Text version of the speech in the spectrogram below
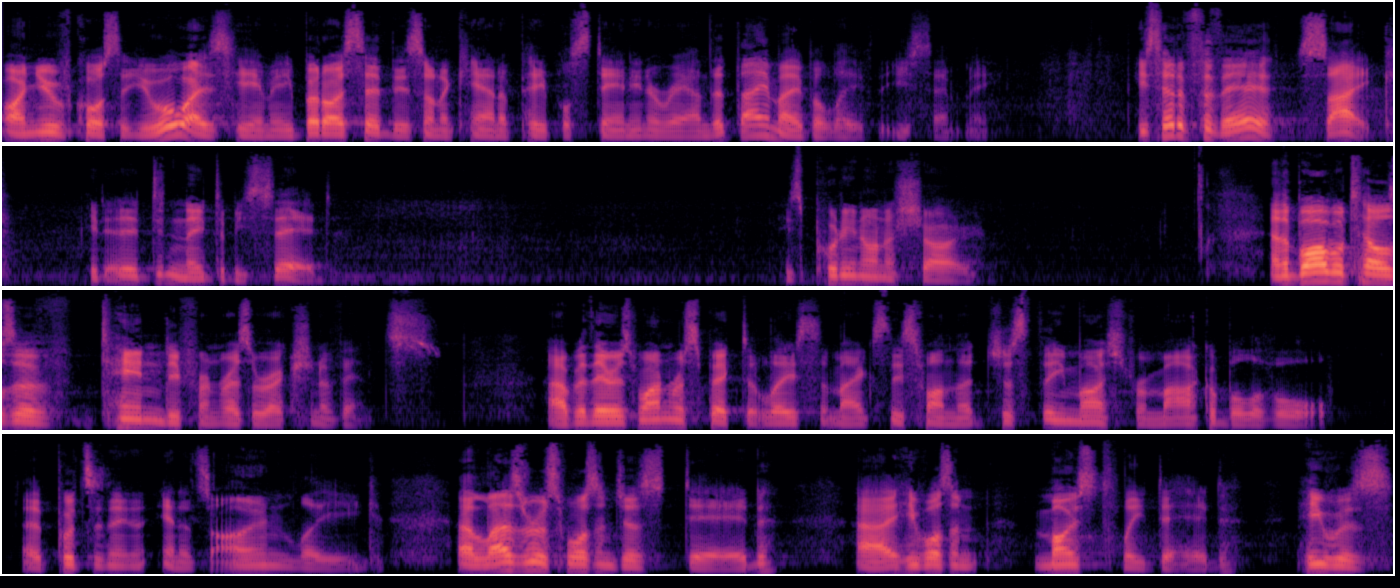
I knew, of course, that you always hear me, but I said this on account of people standing around that they may believe that you sent me. He said it for their sake, it, didn't need to be said. He's putting on a show. And the Bible tells of 10 different resurrection events. Uh, but there is one respect, at least, that makes this one that just the most remarkable of all. It puts it in, in its own league. Uh, Lazarus wasn't just dead, uh, he wasn't mostly dead. He was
